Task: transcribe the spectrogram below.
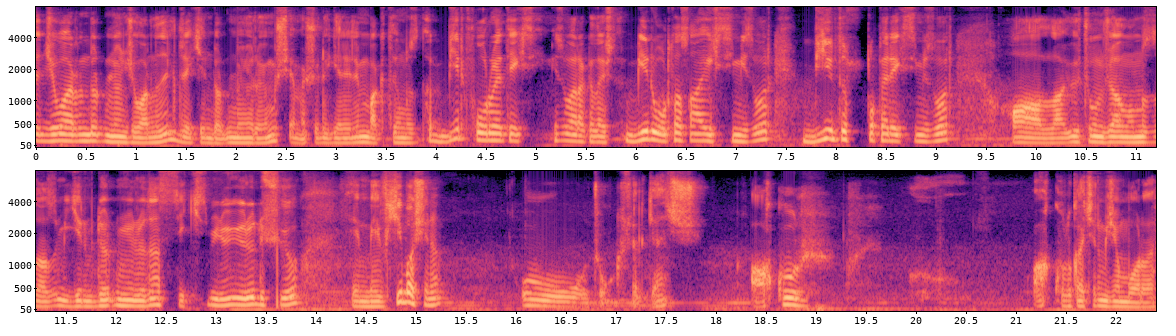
E, civarında 4 milyon civarında değil. Direkt 24 milyon euroymuş. Hemen şöyle gelelim baktığımızda. Bir forvet eksiğimiz var arkadaşlar. Bir orta saha eksiğimiz var. Bir de stoper eksiğimiz var. Allah 3 oyuncu almamız lazım. 24 milyon eurodan 8 milyon euro düşüyor. E, mevki başına. Oo çok güzel genç. Akul. Akul'u kaçırmayacağım bu arada.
